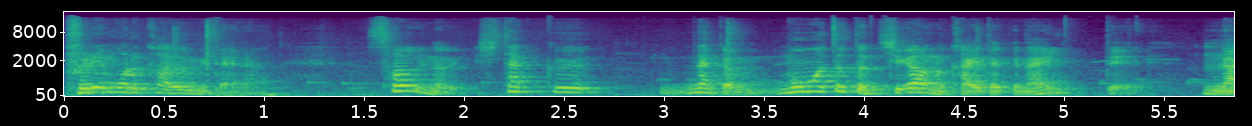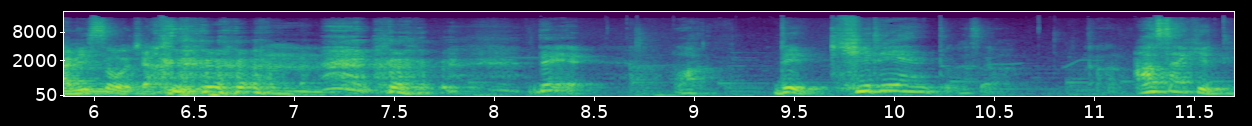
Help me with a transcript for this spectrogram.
プレモル買うみたいなそういうのしたくなんかもうちょっと違うの買いたくないってなりそうじゃん、であでキリンとかさ朝日っ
